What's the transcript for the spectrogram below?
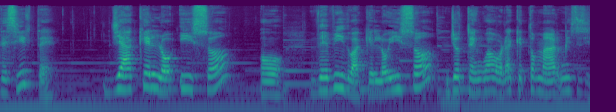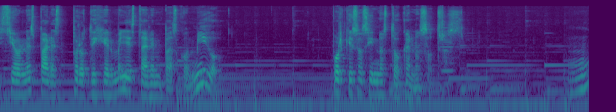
decirte, ya que lo hizo o debido a que lo hizo, yo tengo ahora que tomar mis decisiones para protegerme y estar en paz conmigo. Porque eso sí nos toca a nosotros. ¿Mm?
